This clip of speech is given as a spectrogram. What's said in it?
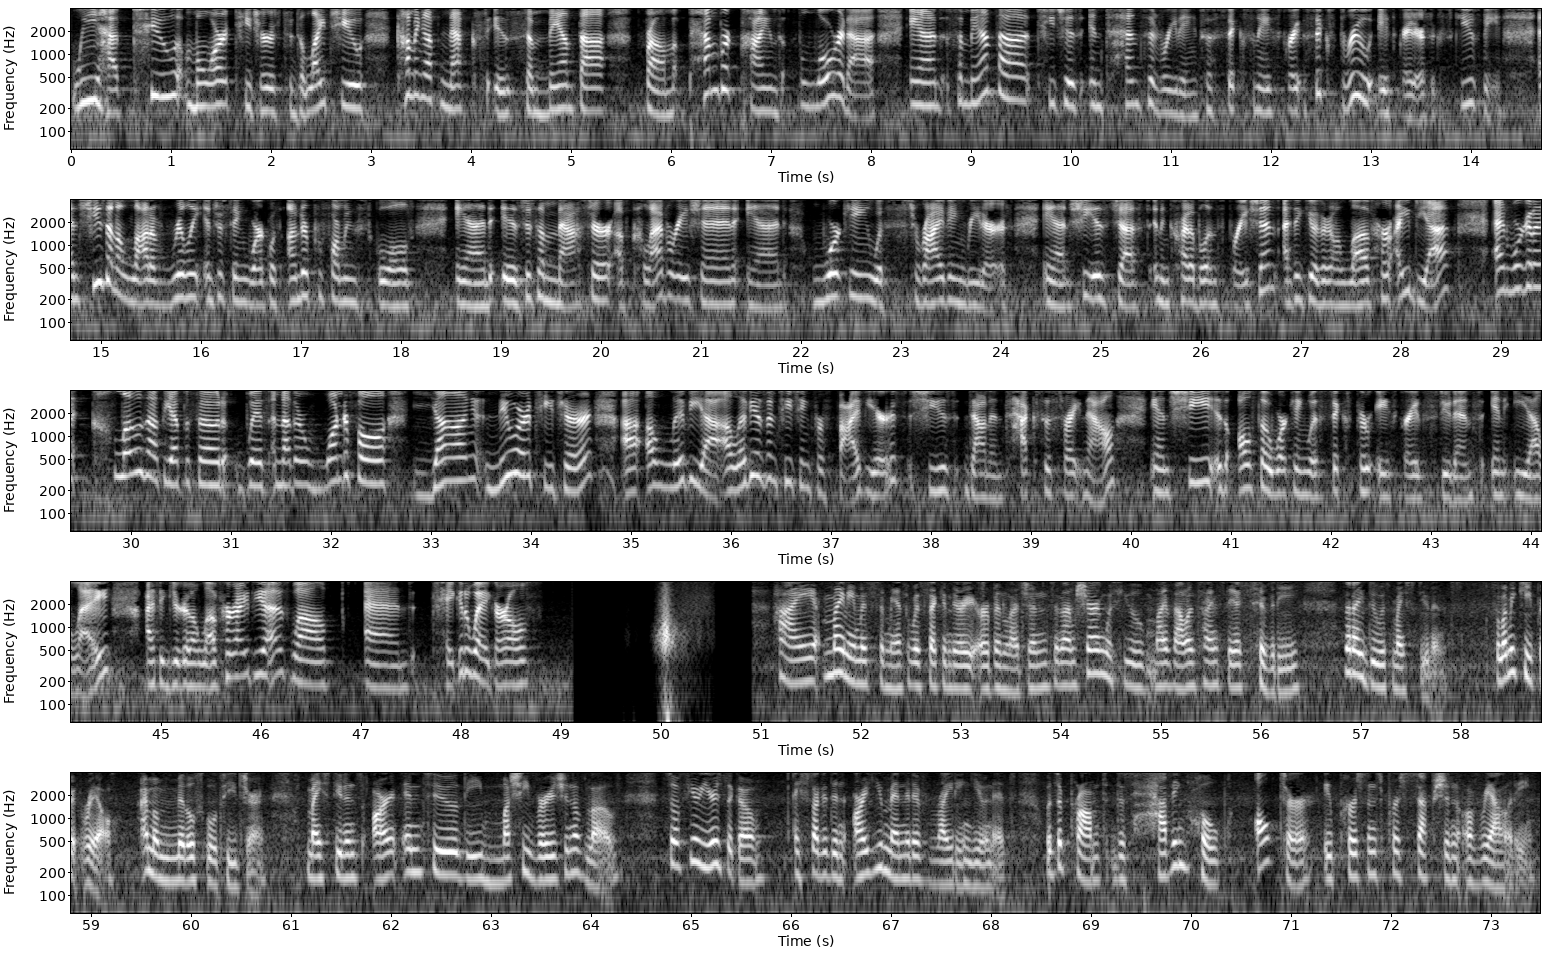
We have two more teachers to delight you. Coming up next is Samantha from Pembroke Pines, Florida. And Samantha teaches intensive reading to sixth and eighth grade, sixth through eighth graders, excuse me. And she's done a lot of really interesting work with underperforming schools and is just a master of collaboration and working with striving readers. And she is just an incredible inspiration. I think you guys are going to love her idea. And we're going to close out the episode with another wonderful, young, newer teacher, uh, Olivia. Olivia's been teaching for five years. She's down in Texas right now, and she is also working with sixth through eighth grade students in ELA. I think you're going to love her idea as well. And take it away, girls. Hi, my name is Samantha with Secondary Urban Legends, and I'm sharing with you my Valentine's Day activity that I do with my students. So let me keep it real. I'm a middle school teacher. My students aren't into the mushy version of love. So a few years ago, I started an argumentative writing unit with the prompt Does having hope alter a person's perception of reality?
